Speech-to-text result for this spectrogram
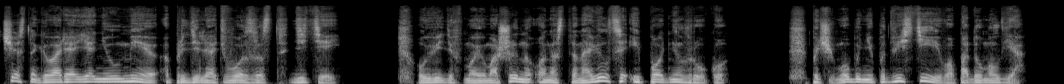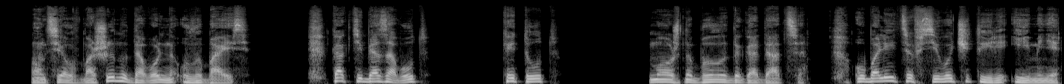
Честно говоря, я не умею определять возраст детей. Увидев мою машину, он остановился и поднял руку. «Почему бы не подвести его?» — подумал я. Он сел в машину, довольно улыбаясь. «Как тебя зовут?» «Кетут». Можно было догадаться. У болийцев всего четыре имени,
